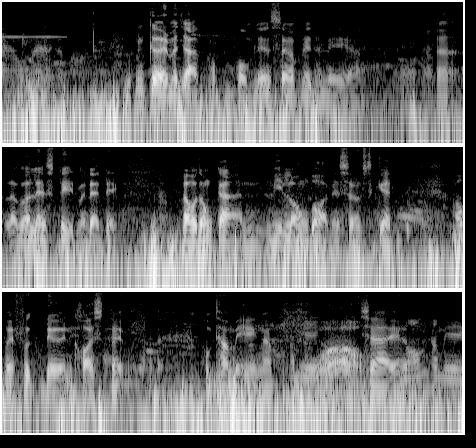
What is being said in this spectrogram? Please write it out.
ยาวมากครับ มันเกิดมาจากผมผมเล่นเซิร์ฟในทะเลครับ อ๋อครับอ่าแล้วก็เล่นสตรีทมาตั้งแต่เด็กครับเราต้องการมีลองบอร์ดเป็นเซิร์ฟสเก็ตเอาไปฝึกเดินคอร์สสเต็ปผมทำเองครับ ทำเองใช่ครับ น้องทำเอง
